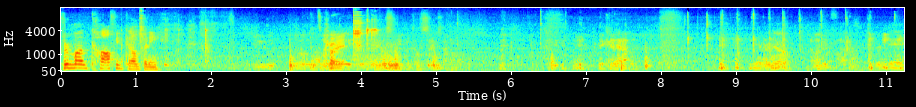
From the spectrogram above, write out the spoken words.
Vermont Coffee Company. Let's try it. Sleep until six. I don't know. it could happen. never know. I don't give a fuck. Every day.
